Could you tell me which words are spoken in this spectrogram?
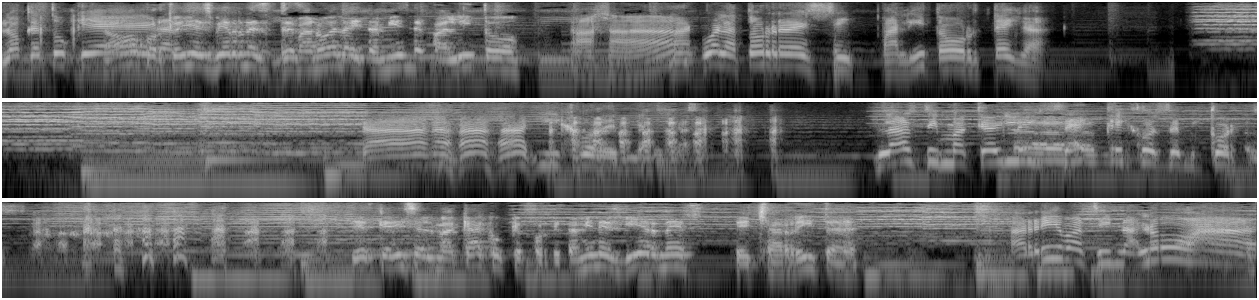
lo que. Lo tú quieras. No, porque hoy es viernes de Manuela y también de Palito. Ajá. Manuela Torres y Palito Ortega. Ah, hijo de Dios. Lástima que hoy le seca, hijos de mi corazón. Y es que dice el macaco que porque también es viernes de charrita. ¡Arriba, Sinaloa!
